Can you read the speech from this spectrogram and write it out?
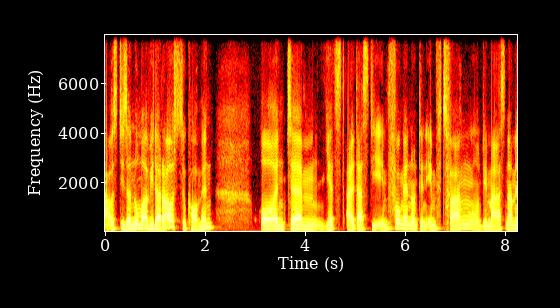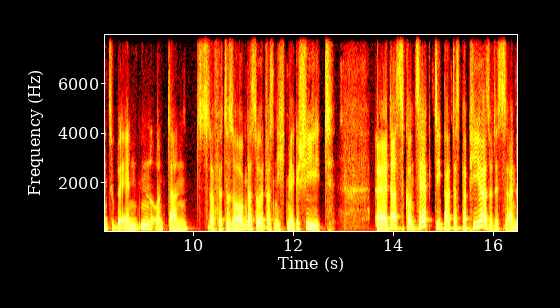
aus dieser Nummer wieder rauszukommen. Und ähm, jetzt all das, die Impfungen und den Impfzwang und die Maßnahmen zu beenden und dann dafür zu sorgen, dass so etwas nicht mehr geschieht. Äh, das Konzept, die, das Papier, also das ist ein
